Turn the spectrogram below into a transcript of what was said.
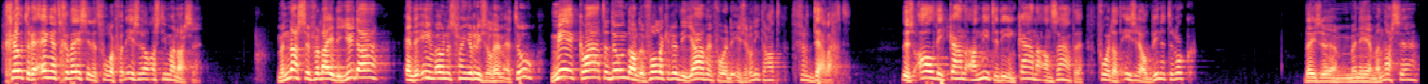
grotere engheid geweest in het volk van Israël als die Manasse. Manasse verleidde Juda en de inwoners van Jeruzalem ertoe meer kwaad te doen dan de volkeren die Yahweh voor de Israëlieten had verdelgd. Dus al die Kanaanieten die in Canaan zaten voordat Israël binnentrok, deze meneer Manasse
